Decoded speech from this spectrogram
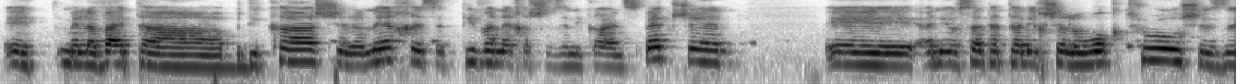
את, מלווה את הבדיקה של הנכס, את טיב הנכס שזה נקרא inspection, אני עושה את התהליך של ה-walk through, שזה,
